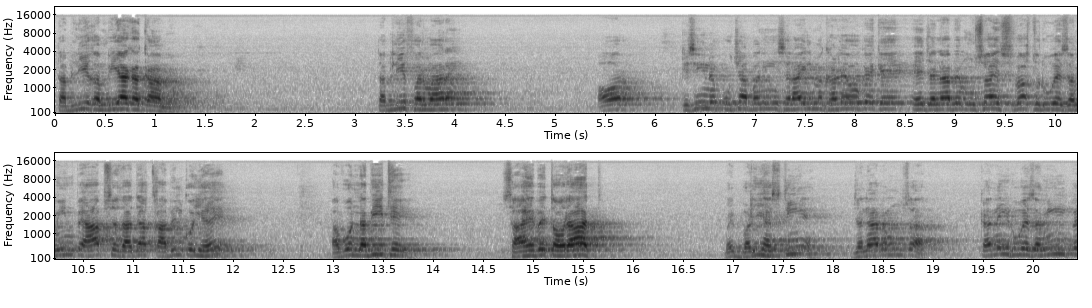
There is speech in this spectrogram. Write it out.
تبلیغ انبیاء کا کام ہے۔ تبلیغ فرما رہے ہیں۔ اور کسی نے پوچھا، بنی اسرائیل میں کھڑے ہو کے کہ، اے جناب موسیٰ، اس وقت روئے زمین پہ آپ سے زیادہ قابل کوئی ہے؟ اب وہ نبی تھے، صاحب تورات۔ بھائی بڑی ہستی ہیں، جناب موسیٰ۔ کہ نہیں، روئے زمین پہ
